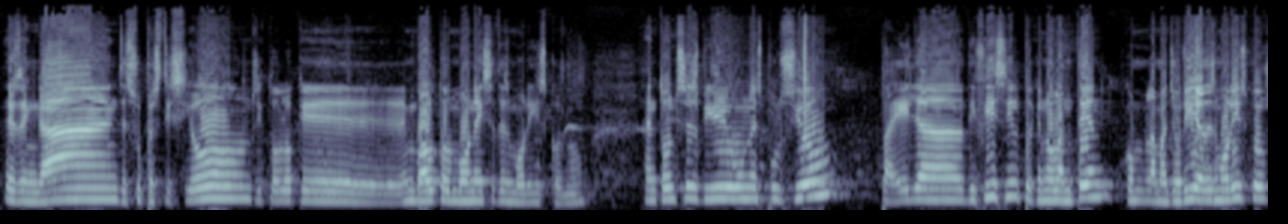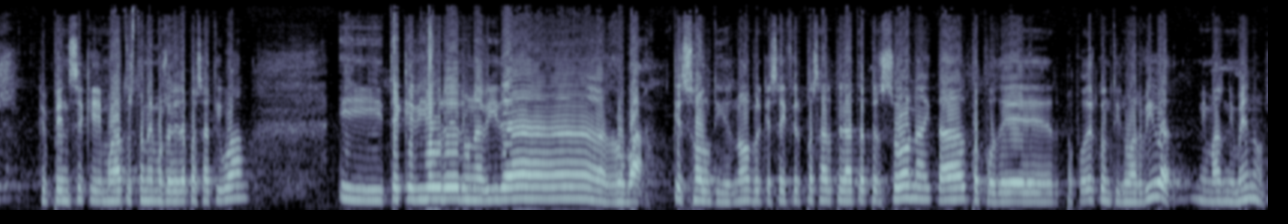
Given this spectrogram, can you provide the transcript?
els enganys, les supersticions i tot el que envolta el món eixe dels moriscos. No? Entonces viu una expulsió per ella difícil perquè no l'entén, com la majoria dels moriscos, que pense que nosaltres també ens havia passat igual, i té que viure una vida robar, que sol dir, no? perquè s'ha fer passar per altra persona i tal, per poder, per poder continuar viva, ni més ni menys.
